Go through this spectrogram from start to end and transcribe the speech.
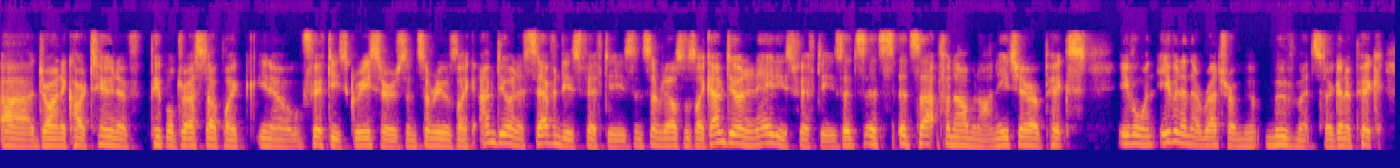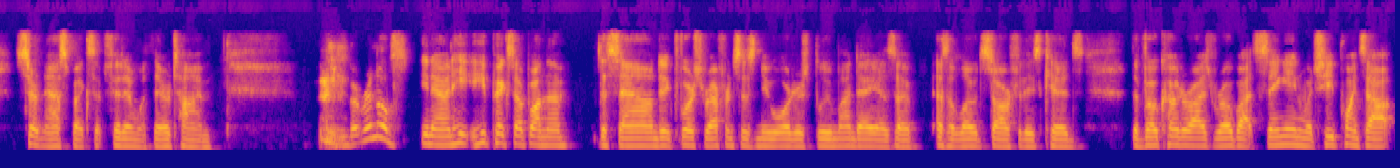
uh, drawing a cartoon of people dressed up like, you know, 50s greasers and somebody was like, I'm doing a 70s 50s and somebody else was like, I'm doing an 80s 50s. It's it's it's that phenomenon. Each era picks even when even in their retro mo- movements, they're going to pick certain aspects that fit in with their time. but Reynolds, you know, and he he picks up on the the sound. Of course, references New Order's Blue Monday as a as a lodestar for these kids. The vocoderized robot singing, which he points out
